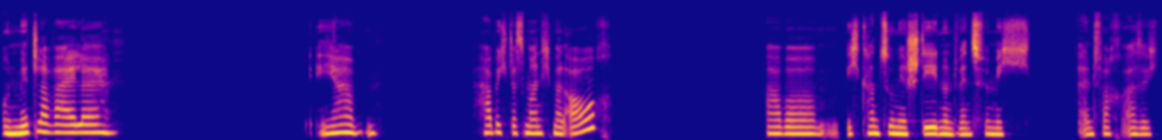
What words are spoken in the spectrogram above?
und mittlerweile, ja, habe ich das manchmal auch. Aber ich kann zu mir stehen und wenn es für mich einfach, also ich,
